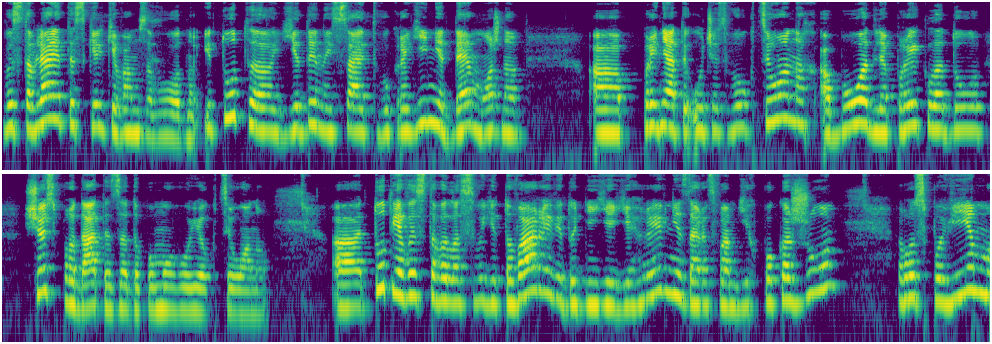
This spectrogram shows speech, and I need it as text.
Виставляєте скільки вам завгодно. І тут е, єдиний сайт в Україні, де можна прийняти участь в аукціонах або, для прикладу, щось продати за допомогою аукціону. Тут я виставила свої товари від однієї гривні. Зараз вам їх покажу. Розповім.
